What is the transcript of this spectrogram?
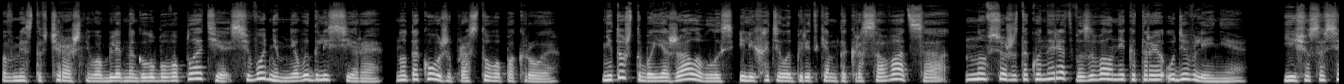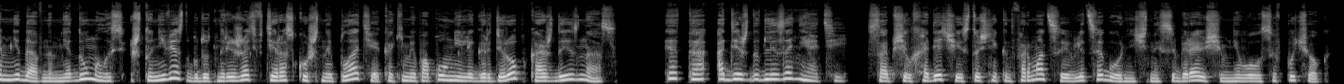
Вместо вчерашнего бледно-голубого платья сегодня мне выдали серое, но такого же простого покроя. Не то чтобы я жаловалась или хотела перед кем-то красоваться, но все же такой наряд вызывал некоторое удивление. Еще совсем недавно мне думалось, что невест будут наряжать в те роскошные платья, какими пополнили гардероб каждый из нас. «Это одежда для занятий», — сообщил ходячий источник информации в лице горничной, собирающей мне волосы в пучок.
